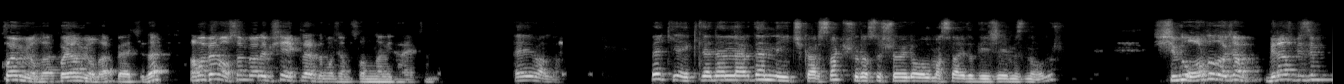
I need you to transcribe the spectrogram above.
Koymuyorlar, koyamıyorlar belki de. Ama ben olsam böyle bir şey eklerdim hocam sonuna nihayetinde. Eyvallah. Peki eklenenlerden neyi çıkarsak şurası şöyle olmasaydı diyeceğimiz ne olur? Şimdi orada da hocam biraz bizim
